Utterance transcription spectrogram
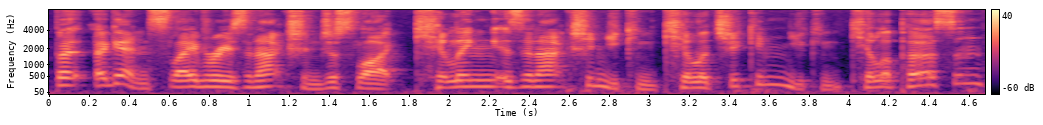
But again, slavery is an action, just like killing is an action. You can kill a chicken, you can kill a person.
